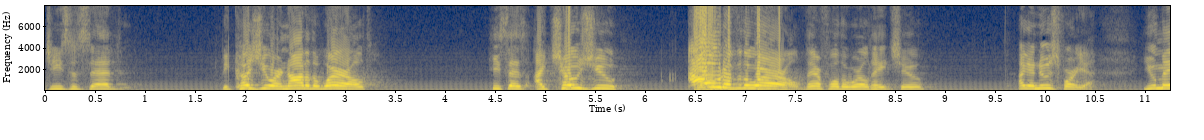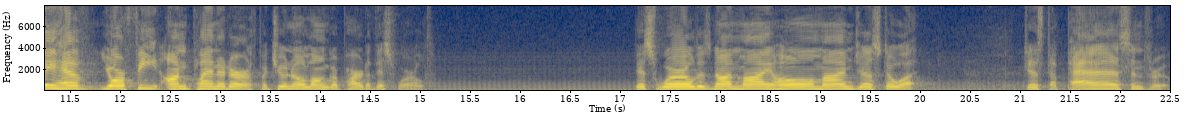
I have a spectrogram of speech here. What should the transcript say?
Jesus said, Because you are not of the world, he says, I chose you out of the world, therefore the world hates you. I got news for you. You may have your feet on planet Earth, but you're no longer part of this world. This world is not my home. I'm just a what? Just a passing through.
